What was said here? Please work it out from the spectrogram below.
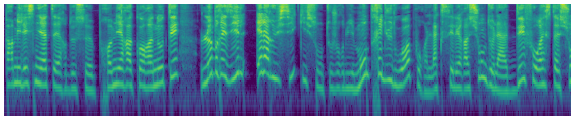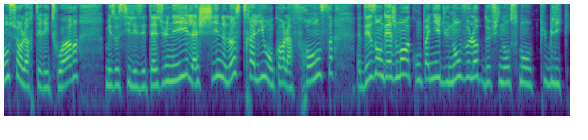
Parmi les signataires de ce premier accord à noter, le Brésil et la Russie qui sont aujourd'hui montrés du doigt pour l'accélération de la déforestation sur leur territoire, mais aussi les États-Unis, la Chine, l'Australie ou encore la France. Des engagements accompagnés d'une enveloppe de financement public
